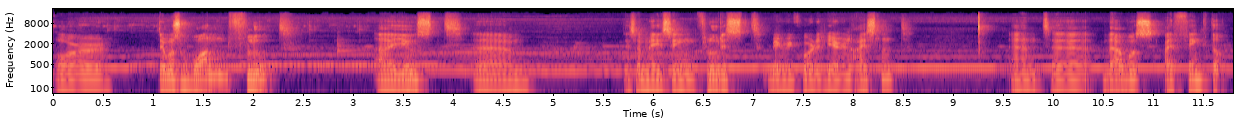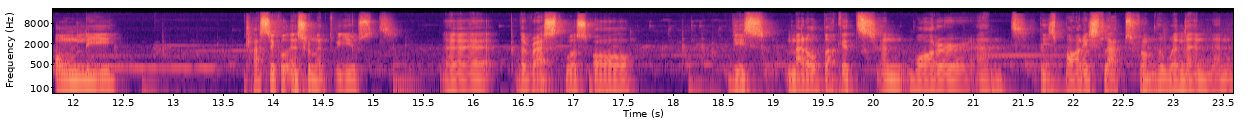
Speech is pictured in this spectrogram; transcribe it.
or there was one flute I used. Um, this amazing flutist we recorded here in Iceland, and uh, that was, I think, the only classical instrument we used. Uh, the rest was all these metal buckets and water and these body slaps from the women and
